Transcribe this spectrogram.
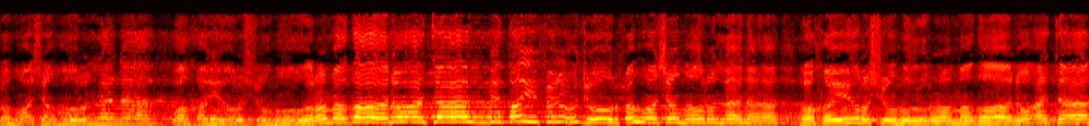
فهو شهر لنا. وخير الشهور. رمضان أتى بطيف الأجور فهو شهر لنا. وخير الشهور رمضان أتى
